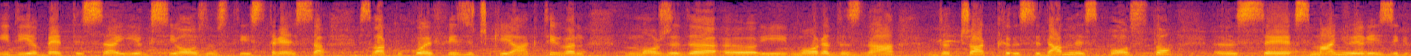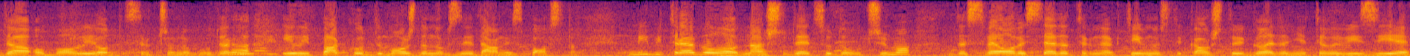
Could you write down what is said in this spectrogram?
i diabetesa i anksioznosti i stresa. Svako ko je fizički aktivan može da e, i mora da zna da čak 17% e, se smanjuje rizik da oboli od srčanog udara ili pak od moždanog za 11%. Mi bi trebalo našu decu da učimo da sve ove sedatorne aktivnosti kao što je gledanje televizije,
